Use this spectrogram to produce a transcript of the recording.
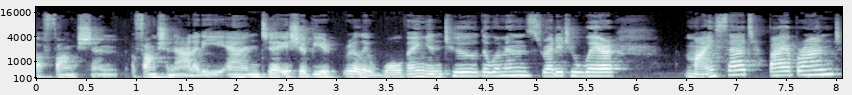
a function a functionality and uh, it should be really woven into the women's ready to wear mindset by a brand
